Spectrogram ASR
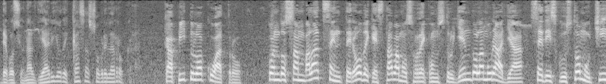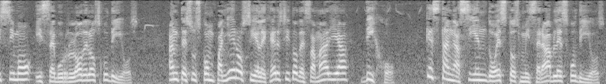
Devocional diario de Casa sobre la Roca. Capítulo 4. Cuando Zambalat se enteró de que estábamos reconstruyendo la muralla, se disgustó muchísimo y se burló de los judíos. Ante sus compañeros y el ejército de Samaria, dijo, ¿Qué están haciendo estos miserables judíos?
